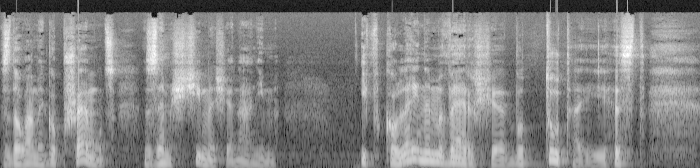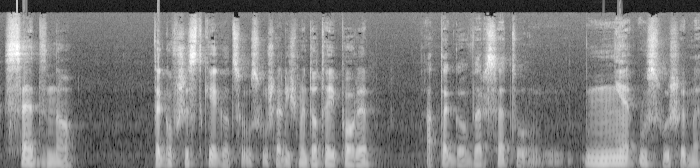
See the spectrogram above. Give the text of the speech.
zdołamy go przemóc, zemścimy się na nim. I w kolejnym wersie, bo tutaj jest sedno tego wszystkiego, co usłyszeliśmy do tej pory, a tego wersetu nie usłyszymy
